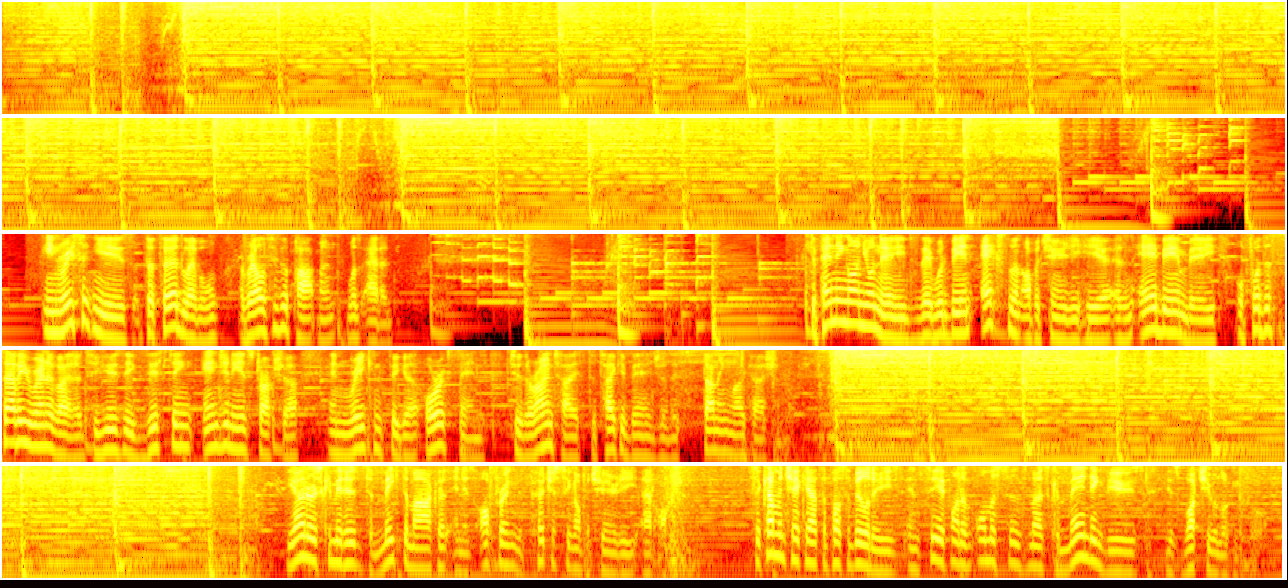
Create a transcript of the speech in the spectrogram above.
In recent years, the third level, a relatives apartment, was added. Depending on your needs, there would be an excellent opportunity here as an Airbnb or for the savvy renovator to use the existing engineered structure and reconfigure or extend to their own taste to take advantage of this stunning location. The owner is committed to meet the market and is offering the purchasing opportunity at auction. So come and check out the possibilities and see if one of Ormiston's most commanding views is what you were looking for.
